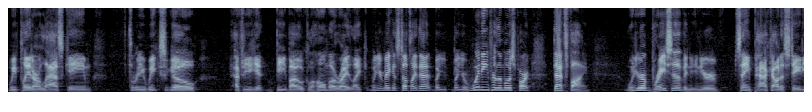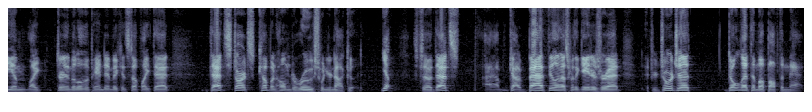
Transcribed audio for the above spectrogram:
we played our last game three weeks ago after you get beat by Oklahoma, right? Like when you're making stuff like that, but you, but you're winning for the most part, that's fine. When you're abrasive and, and you're saying pack out a stadium like during the middle of a pandemic and stuff like that, that starts coming home to roost when you're not good. yep. So that's I've got a bad feeling that's where the Gators are at. If you're Georgia, don't let them up off the mat.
